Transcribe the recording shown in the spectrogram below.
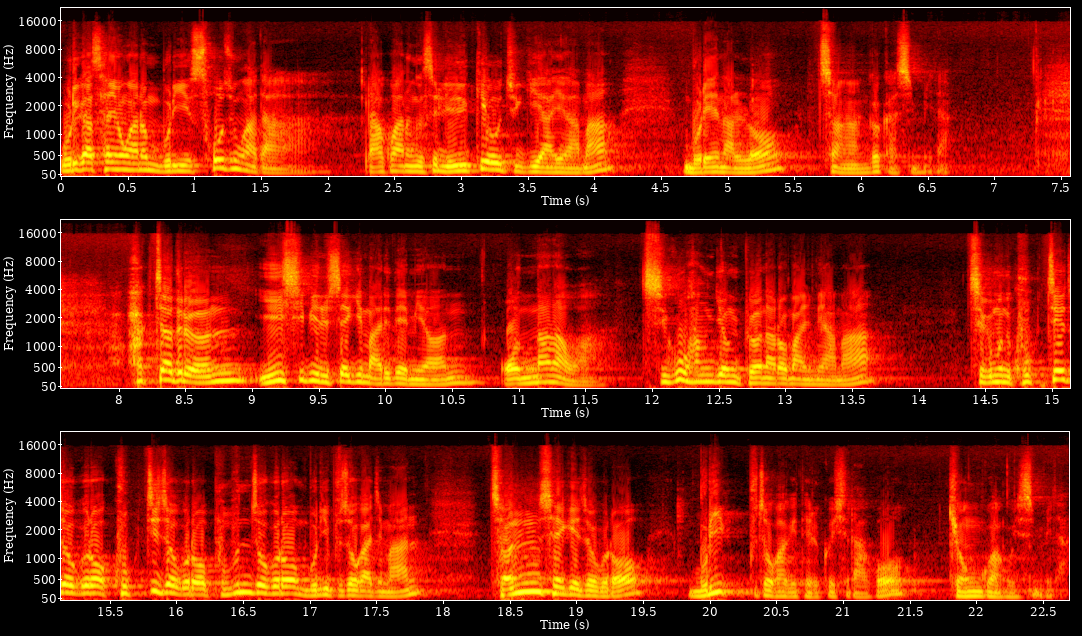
우리가 사용하는 물이 소중하다라고 하는 것을 일깨워주기 위하여 아마 물의 날로 정한 것 같습니다. 학자들은 21세기 말이 되면 온난화와 지구 환경 변화로 말미암아 지금은 국제적으로 국지적으로 부분적으로 물이 부족하지만 전 세계적으로 물이 부족하게 될 것이라고 경고하고 있습니다.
